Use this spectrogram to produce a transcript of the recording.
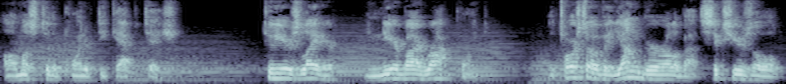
almost to the point of decapitation. Two years later, in nearby Rock Point, the torso of a young girl about six years old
